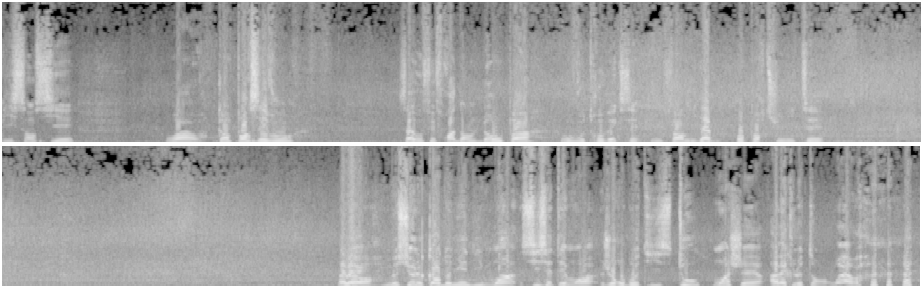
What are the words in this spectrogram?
licencié. Waouh. Qu'en pensez-vous? Ça vous fait froid dans le dos ou pas? Ou vous trouvez que c'est une formidable opportunité? Alors, monsieur le cordonnier dit Moi, si c'était moi, je robotise tout moins cher avec le temps. Waouh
